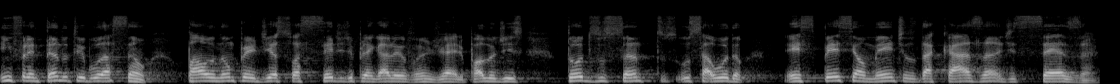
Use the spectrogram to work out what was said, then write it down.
enfrentando tribulação, Paulo não perdia sua sede de pregar o Evangelho. Paulo diz: Todos os santos o saúdam, especialmente os da casa de César.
